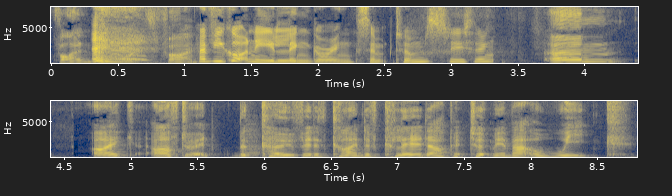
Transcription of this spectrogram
fine now. It's fine. Have you got any lingering symptoms? Do you think? Um, like after it, the COVID had kind of cleared up, it took me about a week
